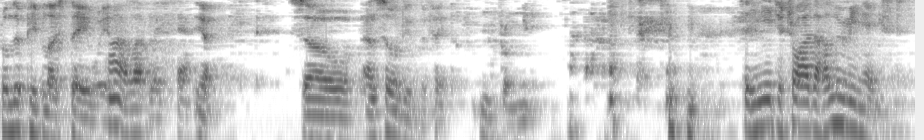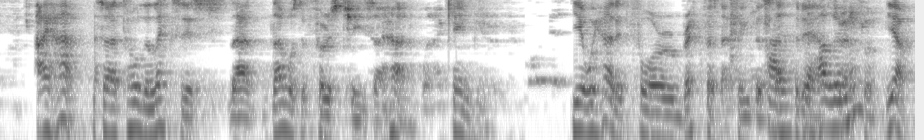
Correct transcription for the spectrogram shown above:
from the people I stay with. Oh, lovely. Yeah. Yeah. So and so did the feta Mm. from me. So you need to try the halloumi next. I have. So I told Alexis that that was the first cheese I had when I came here. Yeah, we had it for breakfast. I think the Saturday Uh, the after. Yeah.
